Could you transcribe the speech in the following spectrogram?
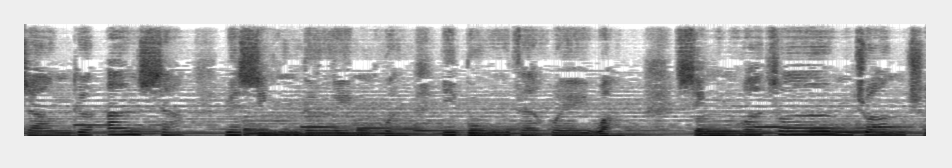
上个暗夏，远行的灵魂已不再回望。杏花村庄炊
